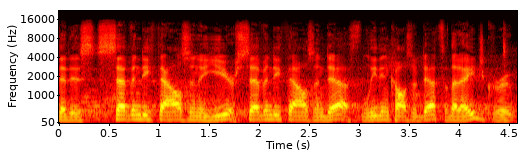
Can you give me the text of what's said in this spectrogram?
that is 70,000 a year, 70,000 deaths, leading cause of death for that age group.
